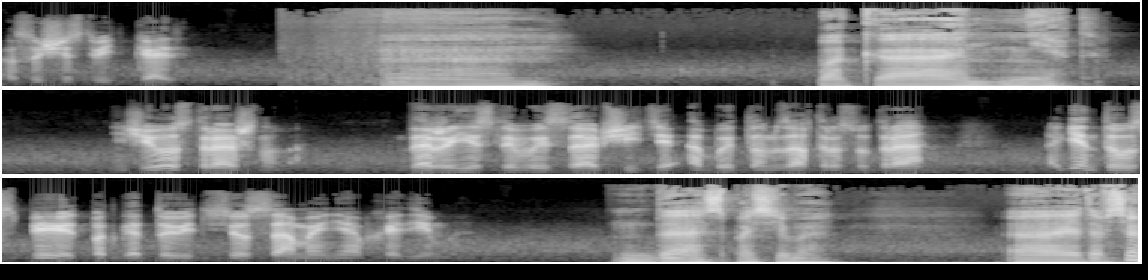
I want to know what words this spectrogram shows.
осуществить казнь? Эм, пока нет. Ничего страшного. Даже если вы сообщите об этом завтра с утра, агенты успеют подготовить все самое необходимое. Да, спасибо. А это все?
